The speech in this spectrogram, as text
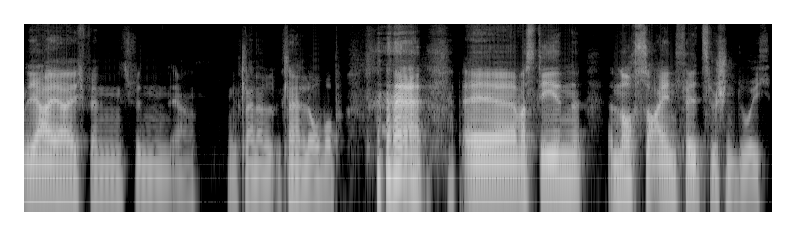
Ja, ja, ich bin, ich bin, ja, ein kleiner, kleiner Lowbob. äh, was denen noch so einfällt zwischendurch.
